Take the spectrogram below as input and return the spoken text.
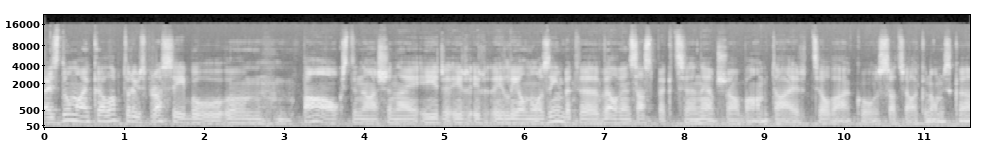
Es domāju, ka labturības prasību um, paaugstināšanai ir, ir, ir, ir liela nozīme, bet uh, vēl viens aspekts uh, neapšaubām tā ir cilvēku sociāla-ekonomiskā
